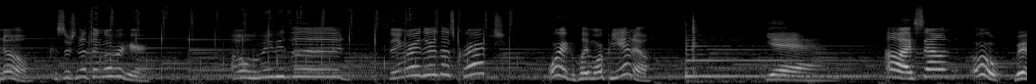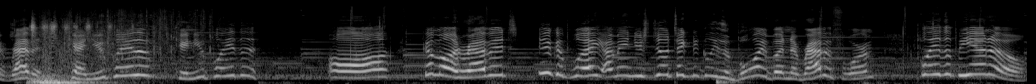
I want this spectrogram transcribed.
No, because there's nothing over here. Oh, maybe the thing right there that's cracked? Or I can play more piano. Yeah. Oh, I sound. Oh, rabbit. Can you play the? Can you play the? Aw, come on, rabbit. You can play. I mean, you're still technically the boy, but in a rabbit form. Play the piano.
